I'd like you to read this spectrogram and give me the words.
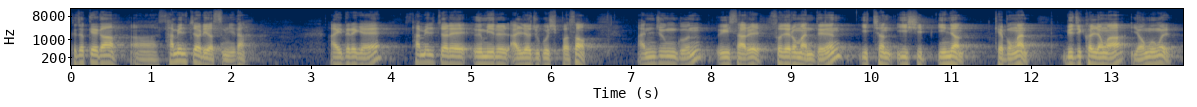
그저께가 3일절이었습니다. 아이들에게 3일절의 의미를 알려주고 싶어서 안중근 의사를 소재로 만든 2022년 개봉한 뮤지컬 영화 영웅을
